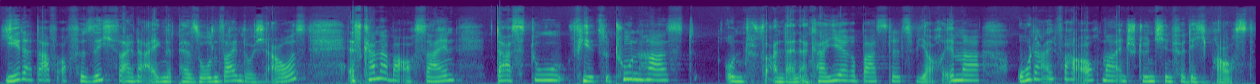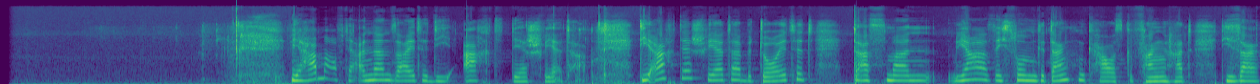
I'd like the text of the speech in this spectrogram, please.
Jeder darf auch für sich seine eigene Person sein, durchaus. Es kann aber auch sein, dass du viel zu tun hast, und an deiner Karriere bastelst, wie auch immer, oder einfach auch mal ein Stündchen für dich brauchst. Wir haben auf der anderen Seite die Acht der Schwerter. Die Acht der Schwerter bedeutet, dass man ja sich so im Gedankenchaos gefangen hat. Dieser,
